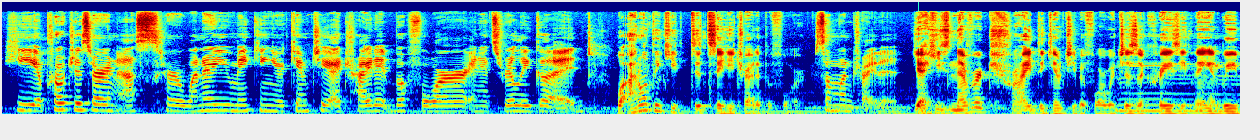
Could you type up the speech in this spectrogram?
he approaches her and asks her, When are you making your kimchi? I tried it before and it's really good. Well, I don't think he did say he tried it before. Someone tried it. Yeah, he's never tried the kimchi before, which is a crazy thing. And we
